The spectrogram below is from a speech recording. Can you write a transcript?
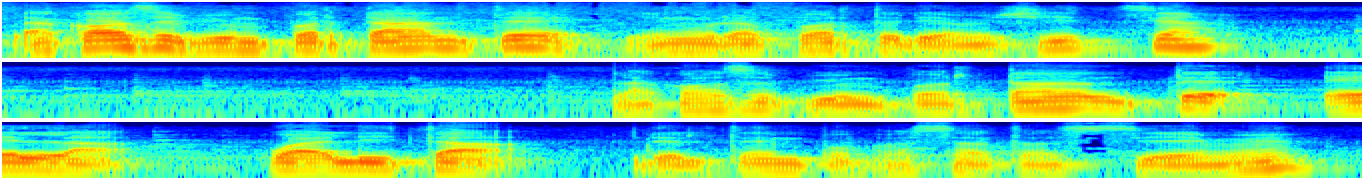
La cosa più importante in un rapporto di amicizia, la cosa più importante è la qualità del tempo passato assieme.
